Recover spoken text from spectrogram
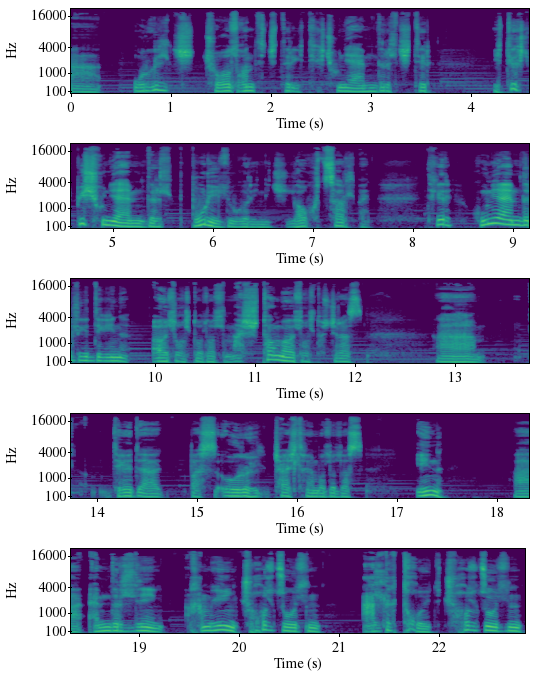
а үргэлж чуулганд ч тэр итгэгч хүний амьдралч тэр итгэгч биш хүний амьдралд бүр илүүгээр ингэж явагцсаар л байна. Тэгэхээр хүний амьдрал гэдэг энэ ойлголт бол маш том ойлголт учраас аа тэгээд бас өөрөөр чаашлах юм бол бас энэ амьдралын хамгийн чухал зүйл нь алдагдах үед чухал зүйл нь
